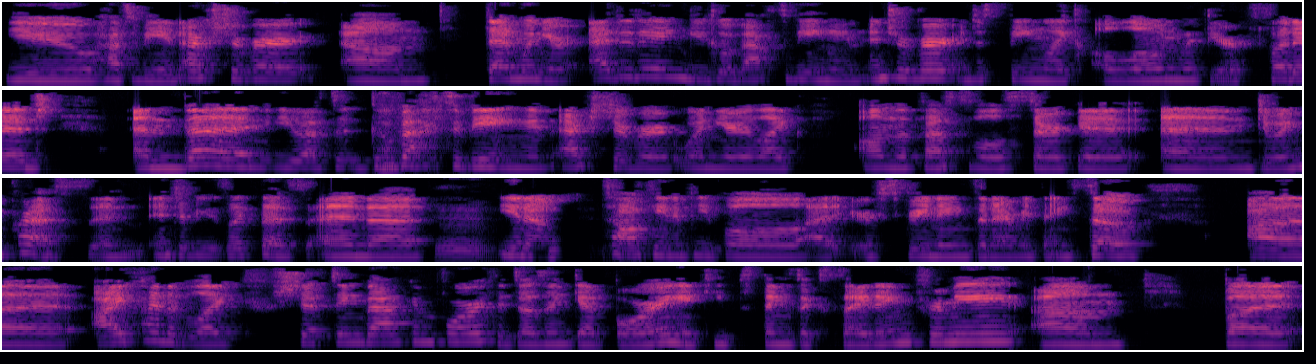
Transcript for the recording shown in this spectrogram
you have to be an extrovert. Um, then when you're editing, you go back to being an introvert and just being like alone with your footage. And then you have to go back to being an extrovert when you're like on the festival circuit and doing press and interviews like this and uh, mm. you know talking to people at your screenings and everything so uh, I kind of like shifting back and forth. It doesn't get boring. It keeps things exciting for me. Um, but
